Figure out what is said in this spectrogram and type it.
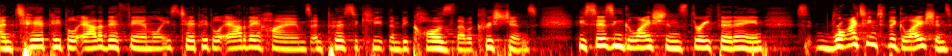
and tear people out of their families, tear people out of their homes and persecute them because they were Christians. He says in Galatians 3:13, writing to the Galatians,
